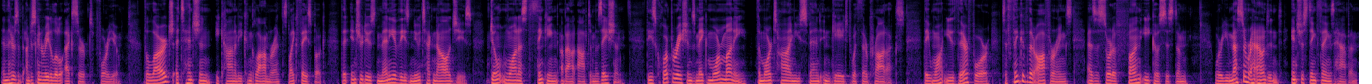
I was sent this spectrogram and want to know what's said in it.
And there's a, I'm just going to read a little excerpt for you. The large attention economy conglomerates like Facebook that introduced many of these new technologies don't want us thinking about optimization. These corporations make more money the more time you spend engaged with their products. They want you, therefore, to think of their offerings as a sort of fun ecosystem where you mess around and interesting things happen.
